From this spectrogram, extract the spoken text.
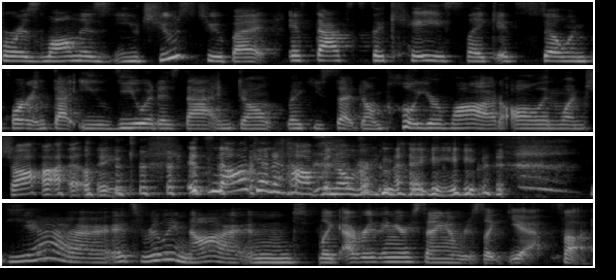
for as long as you choose to. But if that's the case, like it's so important that you view it as that and don't, like you said, don't pull your wad all in one shot. like it's not going to happen overnight. Yeah, it's really not. And like everything you're saying, I'm just like, yeah, fuck,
